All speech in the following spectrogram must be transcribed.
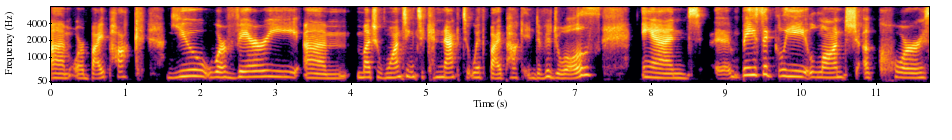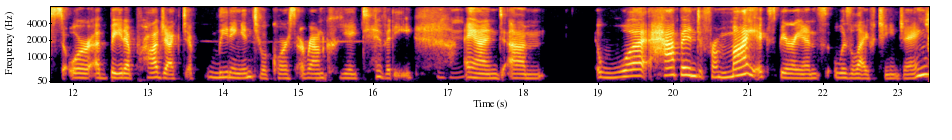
um, or BIPOC. You were very um, much wanting to connect with BIPOC individuals and basically launch a course or a beta project leading into a course around creativity. Mm-hmm. And um, what happened from my experience was life changing.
